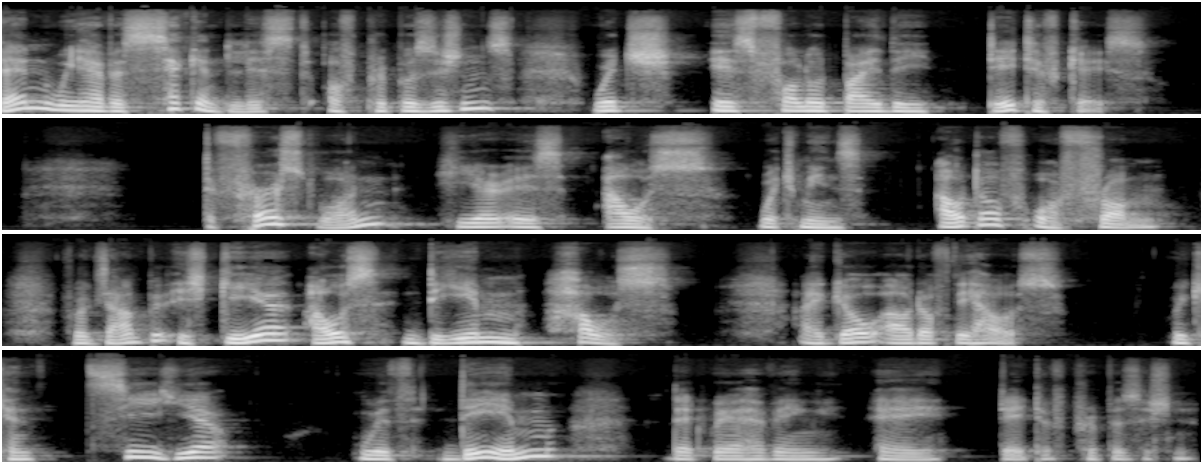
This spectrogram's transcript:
Then we have a second list of prepositions, which is followed by the dative case. The first one here is aus, which means out of or from. For example, ich gehe aus dem Haus. I go out of the house. We can see here with dem that we're having a dative preposition.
